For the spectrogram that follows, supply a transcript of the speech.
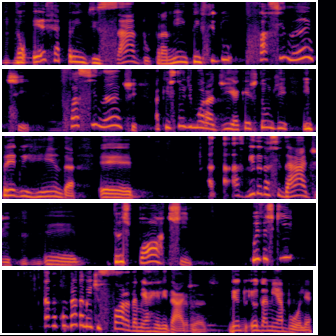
Uhum. Então, esse aprendizado, para mim, tem sido fascinante. Fascinante. A questão de moradia, a questão de emprego e renda, é, a, a, vida da cidade, uhum. é, transporte coisas que estavam completamente fora da minha realidade, dentro eu da minha bolha.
